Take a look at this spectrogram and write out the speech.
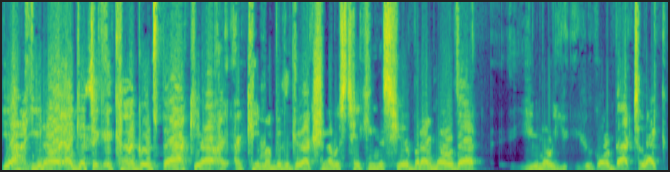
yeah, you know, I guess it, it kind of goes back. Yeah, I, I, can't remember the direction I was taking this here, but I know that you know you, you're going back to like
